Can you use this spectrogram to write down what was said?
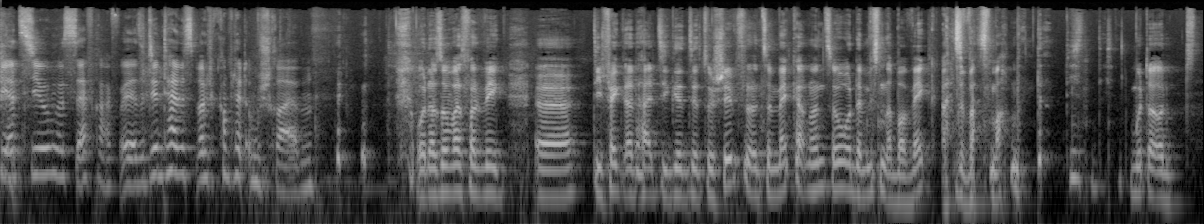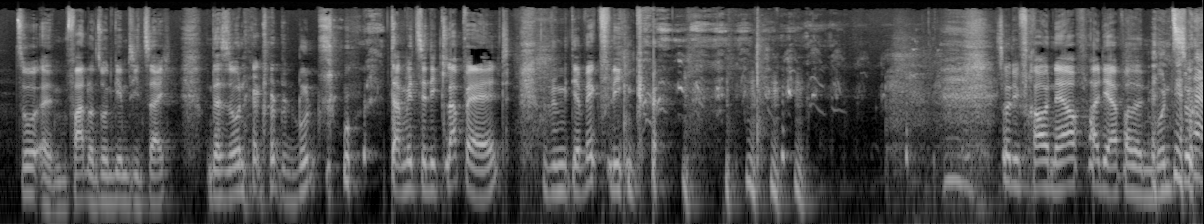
Die Erziehung ist sehr fragwürdig. Also den Teil müssen wir komplett umschreiben. Oder sowas von wegen, äh, die fängt an halt sie, sie zu schimpfen und zu meckern und so und dann müssen aber weg. Also was machen die, die Mutter und so, äh, Vater und Sohn geben sie ein Zeichen und der Sohn hält den Mund zu, damit sie die Klappe hält und wir mit ihr wegfliegen können. so, die Frau nervt, halt ihr einfach den Mund zu.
